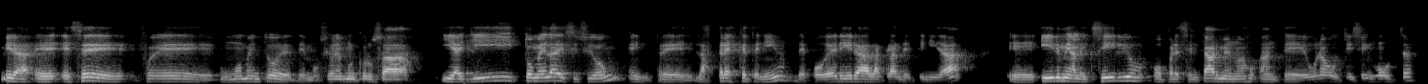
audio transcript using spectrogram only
Mira, eh, ese fue un momento de, emociones muy cruzadas y allí tomé la decisión entre las tres que tenía de poder ir a la clandestinidad, eh, irme al exilio o presentarme ante una justicia injusta.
